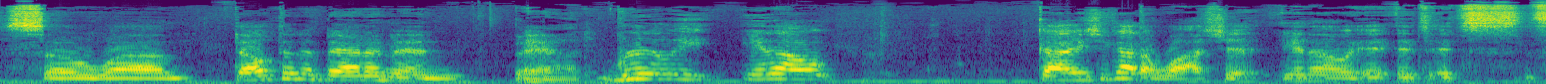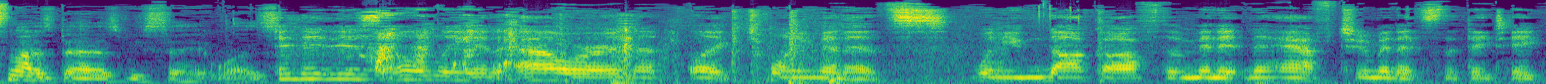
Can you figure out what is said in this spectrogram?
So, um, Dalton and Bannerman Bad. really, you know, guys, you gotta watch it. You know, it, it's it's it's not as bad as we say it was. And it is only an hour and uh, like 20 minutes when you knock off the minute and a half, two minutes that they take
